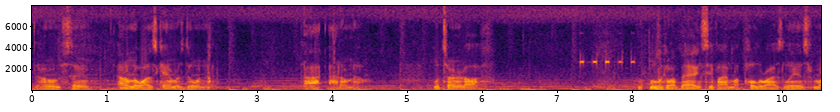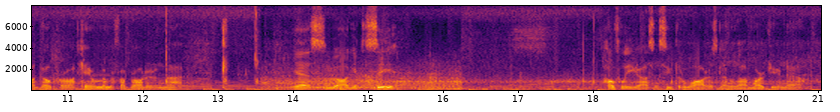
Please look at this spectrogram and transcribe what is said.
I don't understand. I don't know why this camera is doing that. I, I don't know. I'm gonna turn it off. I'm gonna look at my bag and see if I have my polarized lens for my GoPro. I can't remember if I brought it or not. Yes, you all get to see it. Hopefully you guys can see through the water. It's gotten a lot murkier now.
